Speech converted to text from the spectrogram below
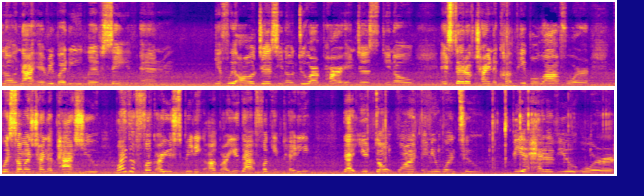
you know, not everybody lives safe. And if we all just, you know, do our part and just, you know, instead of trying to cut people off or when someone's trying to pass you, why the fuck are you speeding up? Are you that fucking petty that you don't want anyone to be ahead of you or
